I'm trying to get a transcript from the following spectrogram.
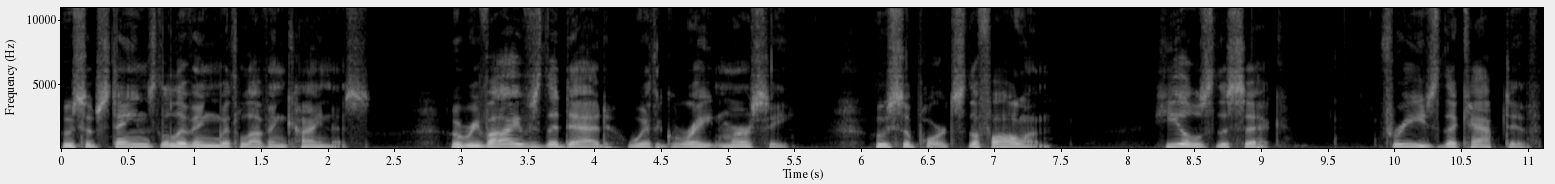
who sustains the living with loving kindness, who revives the dead with great mercy, who supports the fallen, heals the sick, frees the captive,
